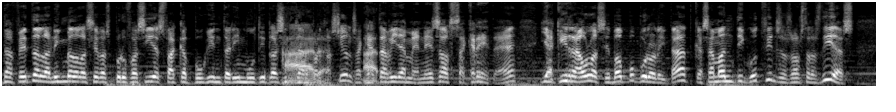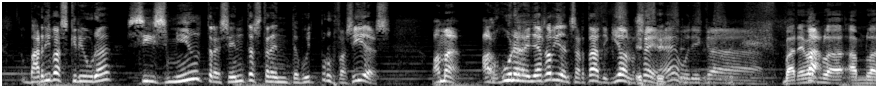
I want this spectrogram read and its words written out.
De fet, l'enigma de les seves profecies fa que puguin tenir múltiples Ara, interpretacions. Aquest, ara. evidentment, és el secret, eh? I aquí rau la seva popularitat, que s'ha mantingut fins als nostres dies. Va arribar a escriure 6.338 profecies. Home, alguna d'elles l'havia encertat, dic jo, no Sí, sé, sí, eh? sí, Vull dir sí, que... Va, anem amb, la, amb la,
